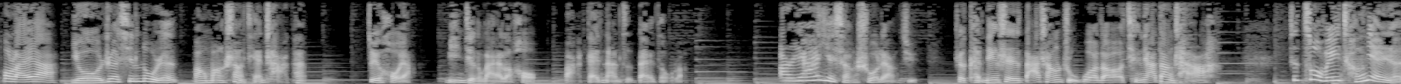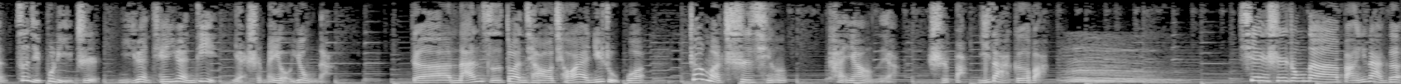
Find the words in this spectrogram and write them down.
后来呀，有热心路人帮忙上前查看，最后呀，民警来了后把该男子带走了。二丫也想说两句，这肯定是打赏主播的倾家荡产啊！这作为成年人，自己不理智，你怨天怨地也是没有用的。这男子断桥求爱女主播，这么痴情。看样子呀，是榜一大哥吧？现实中的榜一大哥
